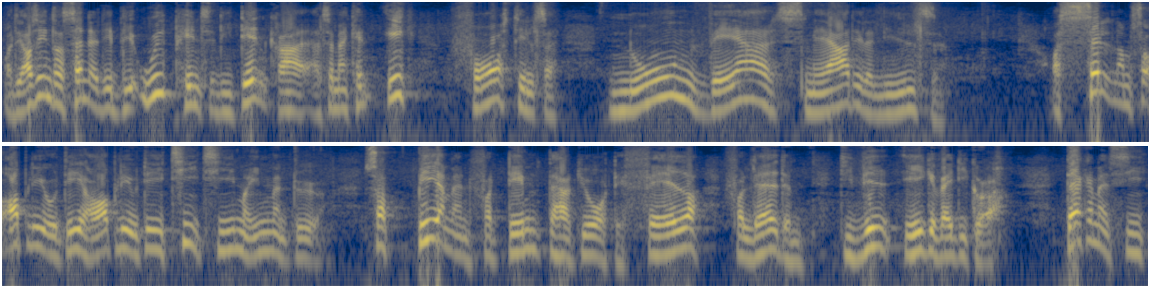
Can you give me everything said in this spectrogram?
Og det er også interessant, at det bliver udpenslet i den grad. Altså man kan ikke forestille sig nogen værre smerte eller lidelse. Og selv når man så oplever det, har oplevet det i 10 timer, inden man dør, så beder man for dem, der har gjort det. Fader, forlad dem. De ved ikke, hvad de gør. Der kan man sige,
